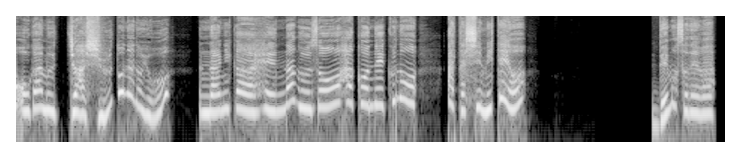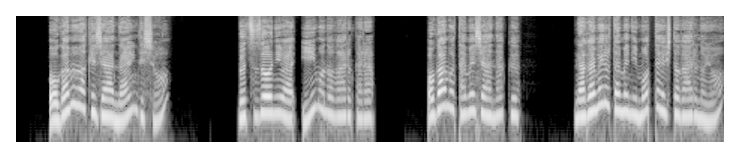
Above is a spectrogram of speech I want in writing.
を拝む邪宗となのよ。何か変な偶像を運んでいくのを、あたし見てよ。でもそれは、拝むわけじゃないんでしょ？仏像にはいいものがあるから、拝むためじゃなく、眺めるために持ってる人があるのよ。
